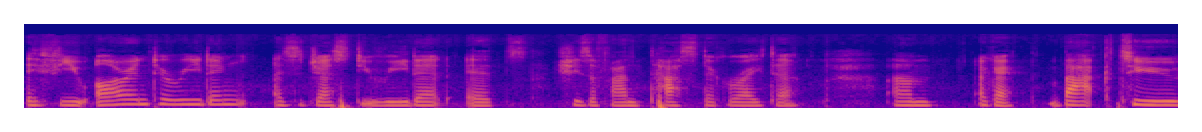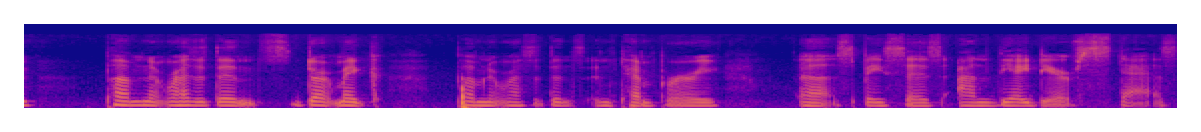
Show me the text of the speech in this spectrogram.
if you are into reading, I suggest you read it. It's she's a fantastic writer. Um, okay, back to permanent residents. Don't make permanent residents in temporary uh, spaces and the idea of stairs.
